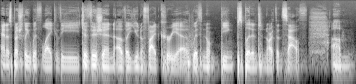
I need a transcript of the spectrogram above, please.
and especially with like the division of a unified Korea with nor- being split into north and south um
